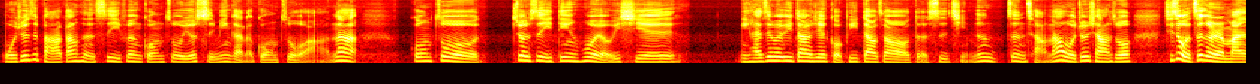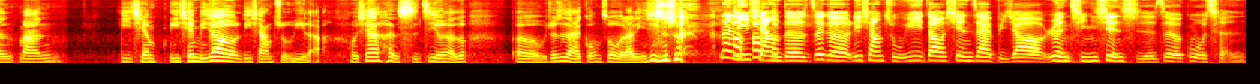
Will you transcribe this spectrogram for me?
我就是把它当成是一份工作，有使命感的工作啊。那工作就是一定会有一些，你还是会遇到一些狗屁倒灶的事情，那正常。那我就想说，其实我这个人蛮蛮。以前以前比较理想主义啦，我现在很实际。我想说，呃，我就是来工作，我来领薪水。那理想的这个理想主义到现在比较认清现实的这个过程，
